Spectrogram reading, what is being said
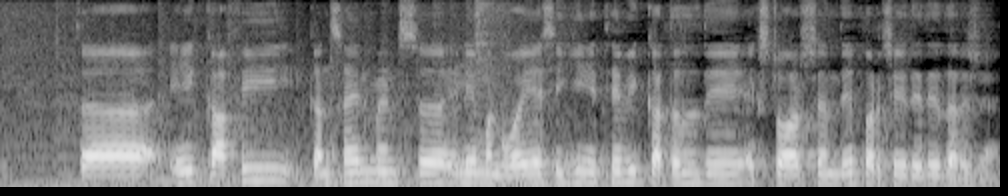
ਤਾਂ ਇਹ ਕਾਫੀ ਕਨਸਾਈਨਮੈਂਟਸ ਇਹਨੇ ਮੰਗਵਾਏ ਸੀਗੀ ਇੱਥੇ ਵੀ ਕਤਲ ਦੇ ਐਕਸਟੋਰਸ਼ਨ ਦੇ ਪਰਚੇ ਦੇ ਤੇ ਦਰਜ ਹੈ।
